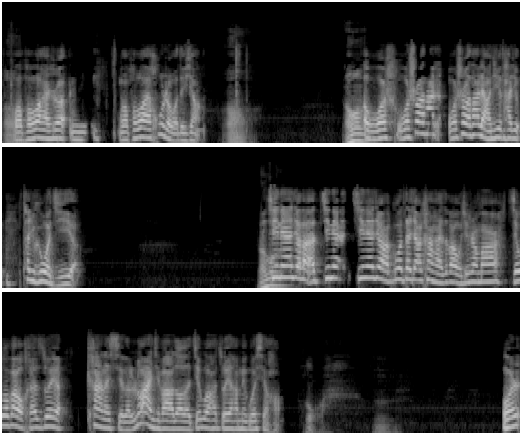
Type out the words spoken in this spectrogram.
我婆婆还说，嗯，我婆婆还护着我对象。啊。然后我我说了他，我说了他两句，他就他就给我急。然后今天叫他今天今天叫他给我在家看孩子吧，我去上班，结果把我孩子作业看的写的乱七八糟的，结果他作业还没给我写好。哦，嗯，我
